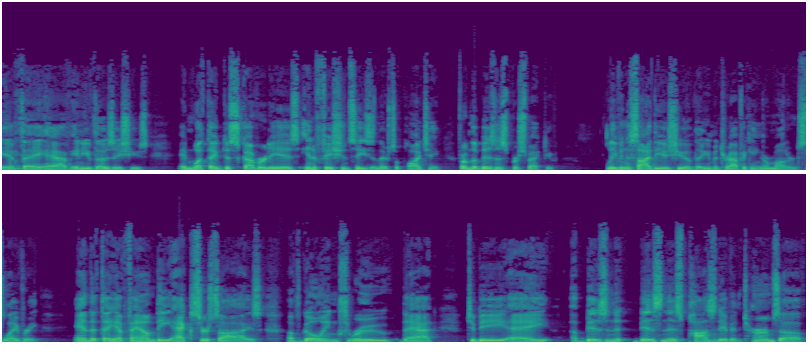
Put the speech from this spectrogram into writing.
if they have any of those issues. And what they've discovered is inefficiencies in their supply chain from the business perspective, leaving aside the issue of the human trafficking or modern slavery, and that they have found the exercise of going through that to be a, a business, business positive in terms of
